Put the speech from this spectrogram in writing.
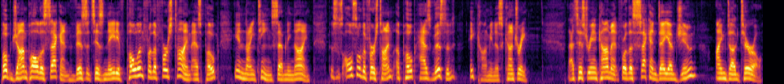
Pope John Paul II visits his native Poland for the first time as Pope in 1979. This is also the first time a Pope has visited a communist country. That's History and Comment for the second day of June. I'm Doug Tyrrell.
